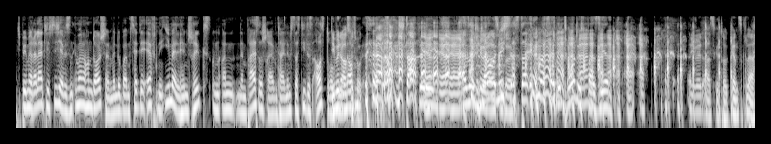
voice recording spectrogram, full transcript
Ich bin mir relativ sicher, wir sind immer noch in Deutschland. Wenn du beim ZDF eine E-Mail hinschickst und an einem Preisausschreiben teilnimmst, dass die das ausdrucken. Die wird ausgedruckt. Auf, dem- auf Stapel legen. Ja, ja, ja. Also ich glaube nicht, dass da irgendwas elektronisch passiert. Die wird ausgedruckt, ganz klar.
